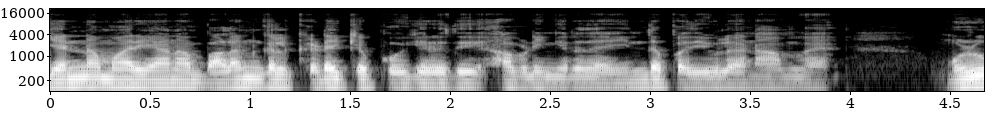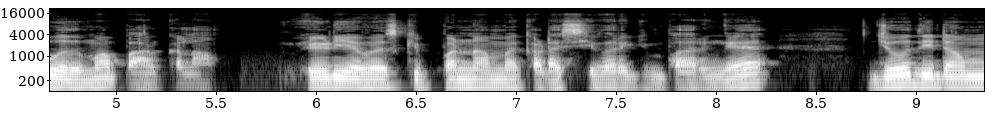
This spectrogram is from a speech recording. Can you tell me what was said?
என்ன மாதிரியான பலன்கள் கிடைக்கப் போகிறது அப்படிங்கிறத இந்த பதிவில் நாம் முழுவதுமாக பார்க்கலாம். வீடியோவை ஸ்கிப் பண்ணாமல் கடைசி வரைக்கும் பாருங்கள் ஜோதிடம்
